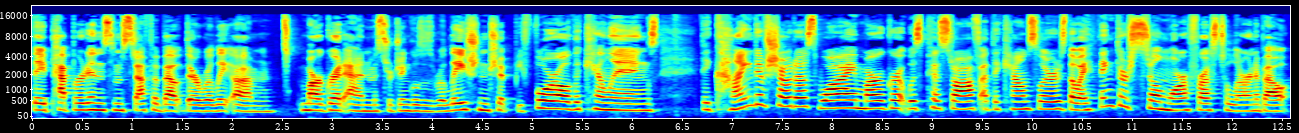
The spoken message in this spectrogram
They peppered in some stuff about their um, Margaret and Mr. Jingles' relationship before all the killings they kind of showed us why Margaret was pissed off at the counselors, though I think there's still more for us to learn about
